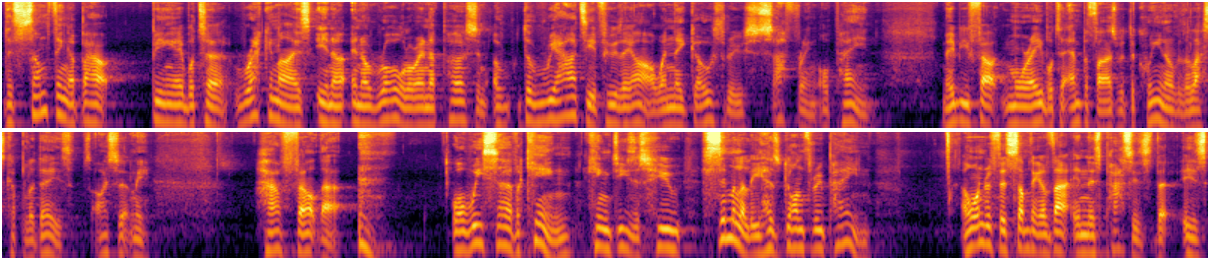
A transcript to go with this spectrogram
There's something about being able to recognize in a, in a role or in a person a, the reality of who they are when they go through suffering or pain. Maybe you felt more able to empathize with the Queen over the last couple of days. I certainly have felt that. Well, we serve a king, King Jesus, who similarly has gone through pain. I wonder if there's something of that in this passage that is,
